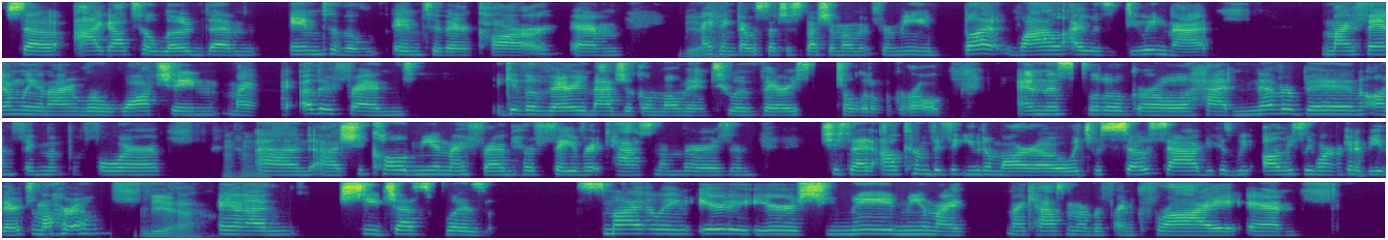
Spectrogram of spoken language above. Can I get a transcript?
so i got to load them into the into their car and Yeah. I think that was such a special moment for me. But while I was doing that, my family and I were watching my other friend give a very magical moment to a very special little girl. And this little girl had never been on Figment before. Mhm. And uh, she called me and my friend her favorite cast members. And she said, I'll come visit you tomorrow, which was so sad because we obviously weren't going to be there tomorrow yeah. and she just was smiling ear to ear she made me and my my cast member friend cry and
